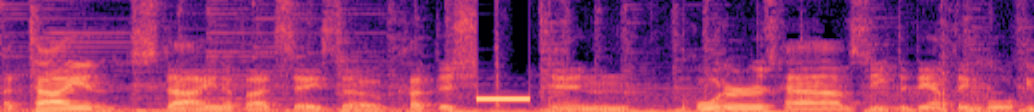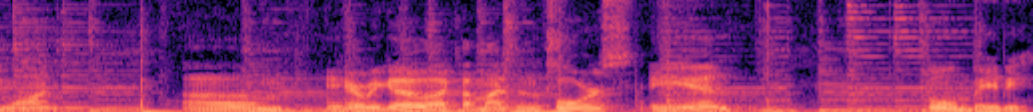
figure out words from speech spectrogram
Italian stallion, if I'd say so. Cut this in quarters, halves, eat the damn thing whole if you want. Um, and here we go. I cut mine into fours and boom, baby.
